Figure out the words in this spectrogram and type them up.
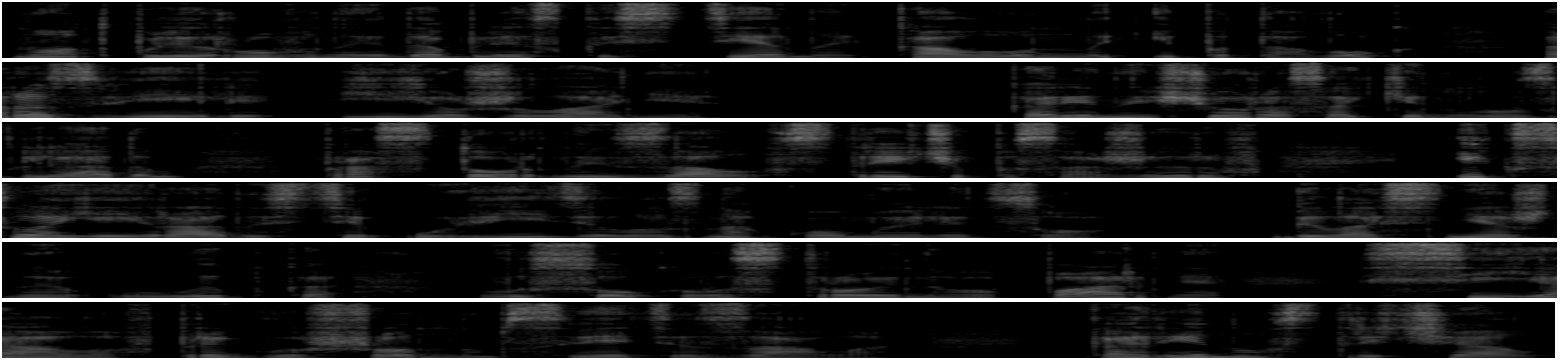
но отполированные до блеска стены, колонны и потолок развеяли ее желание. Карина еще раз окинула взглядом просторный зал встречи пассажиров и к своей радости увидела знакомое лицо. Белоснежная улыбка высокого стройного парня сияла в приглушенном свете зала. Карину встречал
